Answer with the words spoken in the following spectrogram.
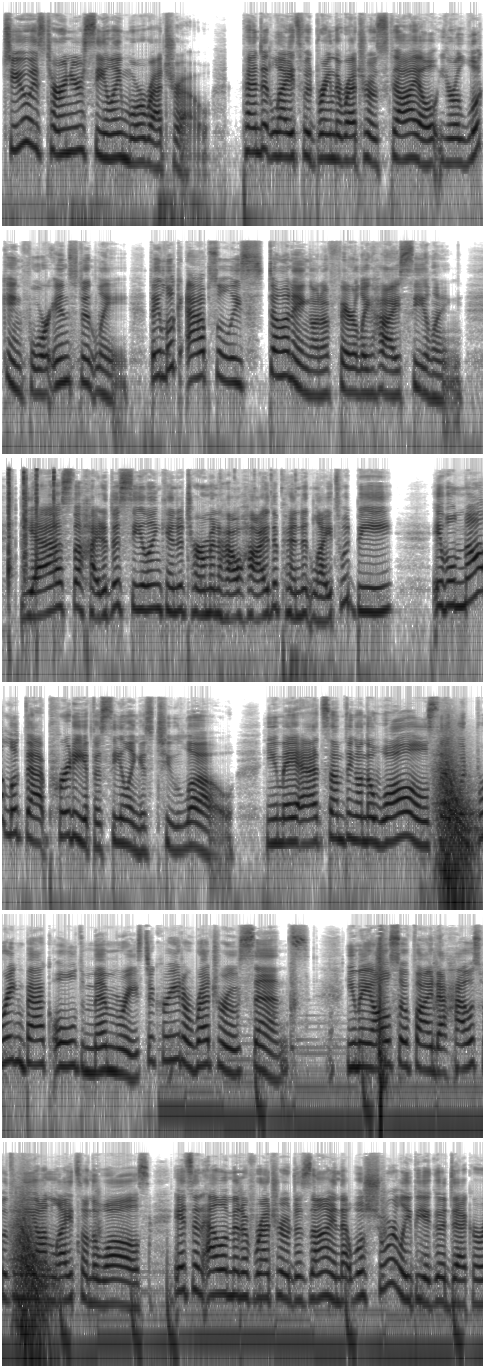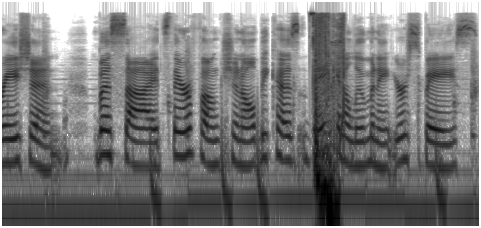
Two is turn your ceiling more retro. Pendant lights would bring the retro style you're looking for instantly. They look absolutely stunning on a fairly high ceiling. Yes, the height of the ceiling can determine how high the pendant lights would be. It will not look that pretty if the ceiling is too low. You may add something on the walls that would bring back old memories to create a retro sense. You may also find a house with neon lights on the walls. It's an element of retro design that will surely be a good decoration. Besides, they're functional because they can illuminate your space.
